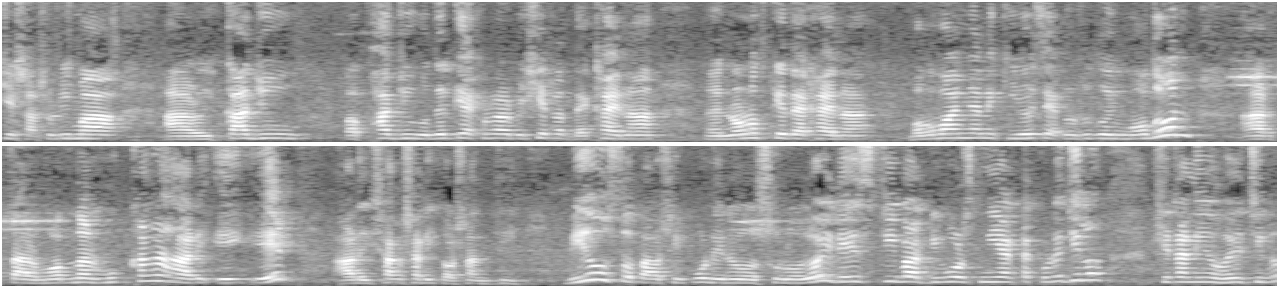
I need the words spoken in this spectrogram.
সে- শাশুড়ি মা আর ওই কাজু বা ফাজু ওদেরকে এখন আর বেশি এটা দেখায় না ননদকে দেখায় না। ভগবান জানে কী হয়েছে, এখন শুধু ওই মদন আর তার মদনার মুখখানা আর এই এর আর এই সাংসারিক অশান্তি। তাও সেই পনেরো, ষোলো, ওই রেজিস্ট্রি বা ডিভোর্স নিয়ে একটা করেছিল, সেটা নিয়ে হয়েছিল।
